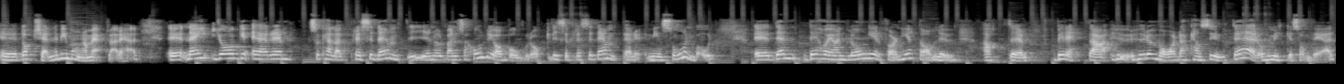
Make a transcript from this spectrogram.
Eh, dock känner vi många mäklare här. Eh, nej, jag är eh, så kallad president i en urbanisation där jag bor och vicepresident där min son bor. Eh, den, det har jag en lång erfarenhet av nu, att eh, berätta hur, hur en vardag kan se ut där och hur mycket som det är.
